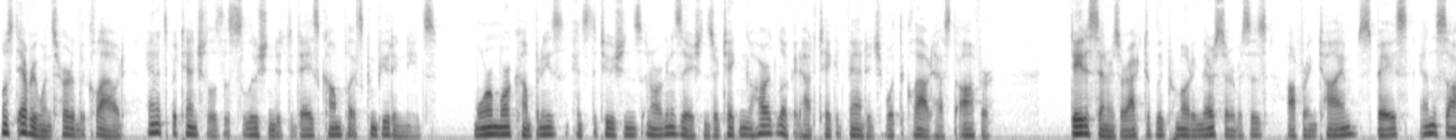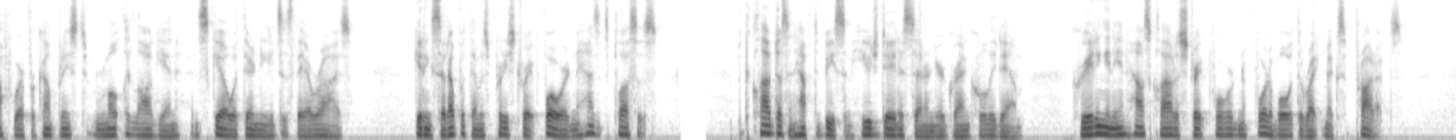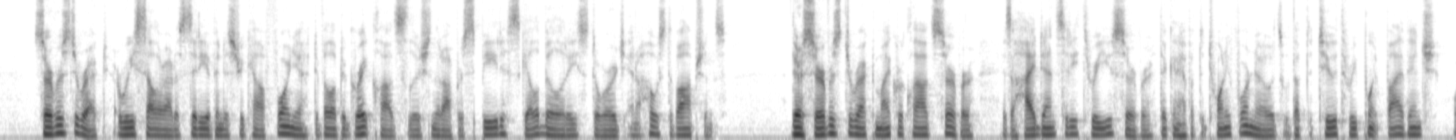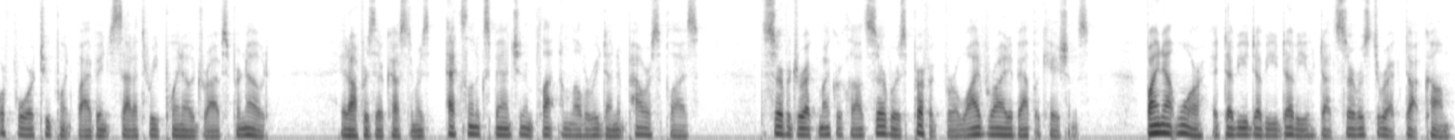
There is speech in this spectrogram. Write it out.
Most everyone's heard of the cloud and its potential as the solution to today's complex computing needs. More and more companies, institutions, and organizations are taking a hard look at how to take advantage of what the cloud has to offer. Data centers are actively promoting their services, offering time, space, and the software for companies to remotely log in and scale with their needs as they arise. Getting set up with them is pretty straightforward and has its pluses. But the cloud doesn't have to be some huge data center near Grand Coulee Dam. Creating an in house cloud is straightforward and affordable with the right mix of products. Servers Direct, a reseller out of City of Industry, California, developed a great cloud solution that offers speed, scalability, storage, and a host of options. Their Servers Direct microcloud server is a high density 3U server that can have up to 24 nodes with up to two 3.5 inch or four 2.5 inch SATA 3.0 drives per node. It offers their customers excellent expansion and platinum level redundant power supplies. The Server Direct microcloud server is perfect for a wide variety of applications. Find out more at www.serversdirect.com.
